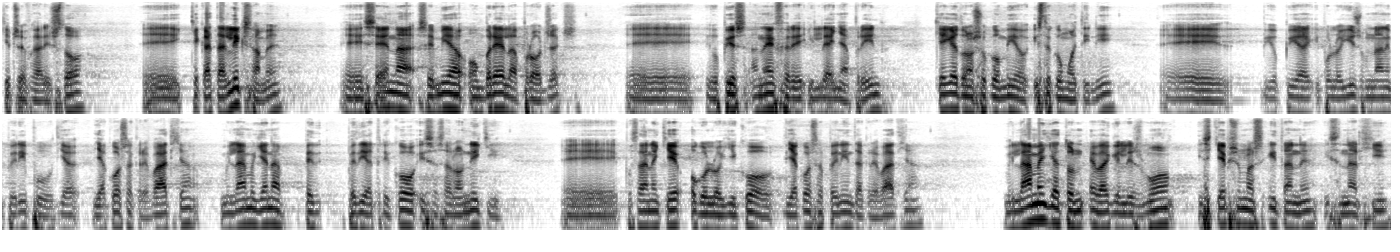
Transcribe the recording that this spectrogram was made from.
και τους ευχαριστώ ε, και καταλήξαμε ε, σε, ένα, σε μία ομπρέλα projects ε, οι οποίες ανέφερε η Λένια πριν και για το νοσοκομείο Είστε Κομωτινή ε, η οποία υπολογίζουμε να είναι περίπου 200 κρεβάτια. Μιλάμε για ένα παιδιατρικό η Θεσσαλονίκη ε, που θα είναι και ογκολογικό 250 κρεβάτια. Μιλάμε για τον Ευαγγελισμό. Η σκέψη μας ήταν στην αρχή,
